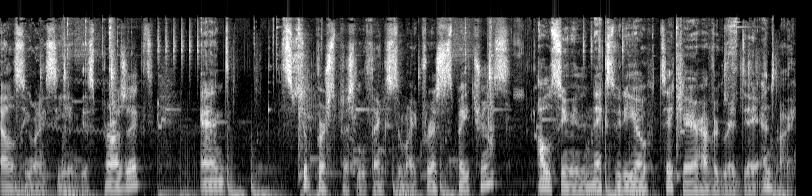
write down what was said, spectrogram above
else you want to see in this project. And super special thanks to my precious patrons. I'll see you in the next video. Take care have a great day and bye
